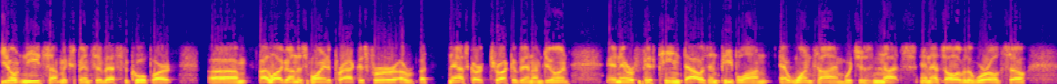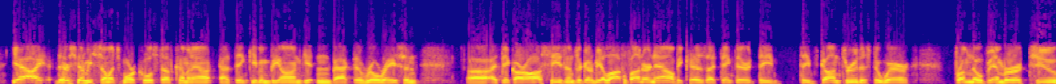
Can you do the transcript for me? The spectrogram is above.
you don't need something expensive. That's the cool part. Um, I logged on this morning to practice for a, a NASCAR truck event I'm doing, and there were 15,000 people on at one time, which is nuts, and that's all over the world. So, yeah, I, there's going to be so much more cool stuff coming out. I think even beyond getting back to real racing. Uh, I think our off seasons are going to be a lot funner now because I think they're they they've gone through this to where from November to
